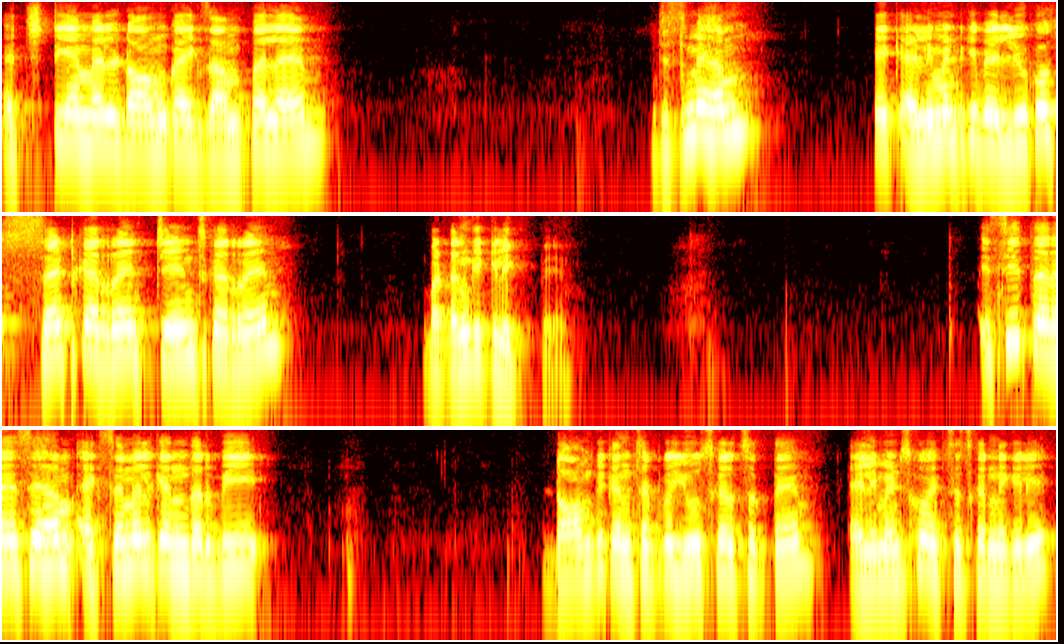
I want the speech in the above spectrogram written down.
H T M L DOM का एग्ज़ाम्पल है, जिसमें हम एक एलिमेंट की वैल्यू को सेट कर रहे हैं चेंज कर रहे हैं बटन के क्लिक पे. इसी तरह से हम एक्सएमएल के अंदर भी डॉम के कंसेप्ट को यूज़ कर सकते हैं एलिमेंट्स को एक्सेस करने के लिए।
